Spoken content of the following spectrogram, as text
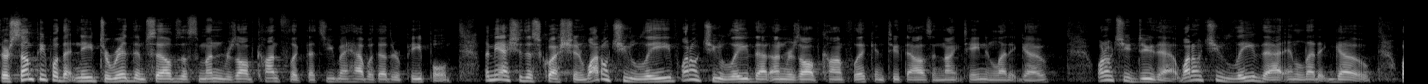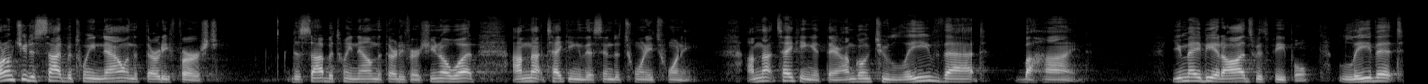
There are some people that need to rid themselves of some unresolved conflict that you may have with other people. Let me ask you this question Why don't you leave? Why don't you leave that unresolved conflict in 2019 and let it go? Why don't you do that? Why don't you leave that and let it go? Why don't you decide between now and the 31st? Decide between now and the 31st. You know what? I'm not taking this into 2020. I'm not taking it there. I'm going to leave that behind. You may be at odds with people. Leave it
